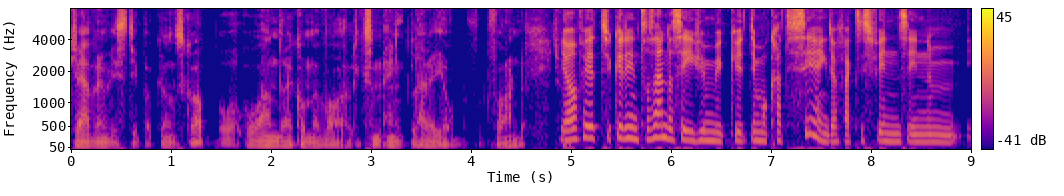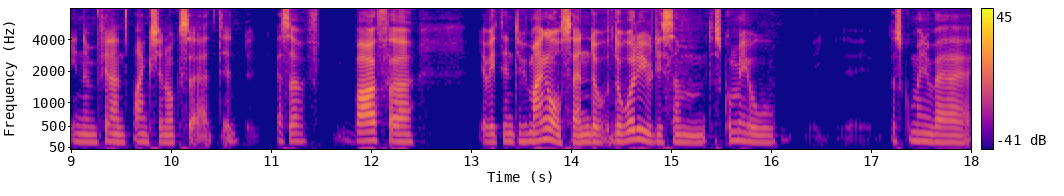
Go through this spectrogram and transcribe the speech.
kräver en viss typ av kunskap och, och andra kommer vara liksom enklare jobb fortfarande. Ja, för jag tycker det är intressant att se hur mycket demokratisering det faktiskt finns inom, inom finansbranschen också. Att, alltså, bara för, jag vet inte hur många år sedan, då, då var det ju liksom, då skulle man ju, då skulle man ju vara,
